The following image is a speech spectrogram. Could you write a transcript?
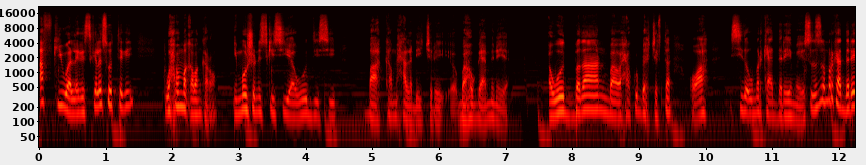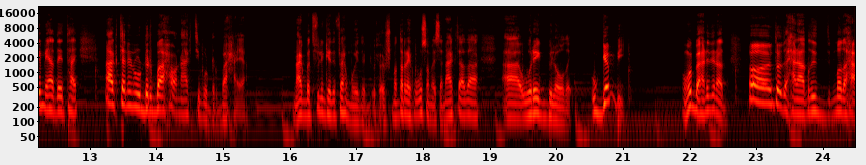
Afkii waa lagaskala soo tegey. Waxba ma qaban karo. Emotionskiisii iyo awooddiisii baa ka maxaa la dhihi jiray baa hogaaminaya. Awood badan baa waxaa ku dhex jirta oo ah sida uu markaa dareemayo. Sida markaa dareemaya hadday tahay naagtan inuu dhirbaaxo naagtii buu dhirbaaxaya naag baad filinkeeda fahmi weyda xushmadaray kugu samaysa naagtaada wareeg bilowday. U gembi uma baahnid inaad intaad xanaaqdid madaxa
